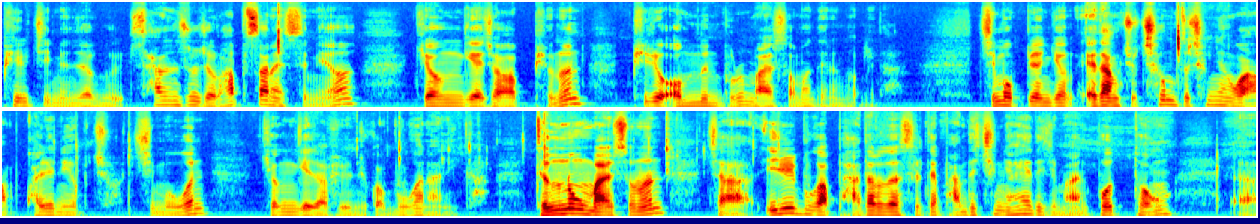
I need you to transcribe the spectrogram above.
필지 면적을 산술적으로 합산했으며 경계 조합표는 필요 없는 부분을 말소하면 되는 겁니다. 지목 변경 애당초 처음부터 측량과 관련이 없죠. 지목은 경계 조합 면적과 무관하니까. 등록 말소는 자 일부가 바다로 닿았을 때 반드시 측량해야 되지만 보통 어,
